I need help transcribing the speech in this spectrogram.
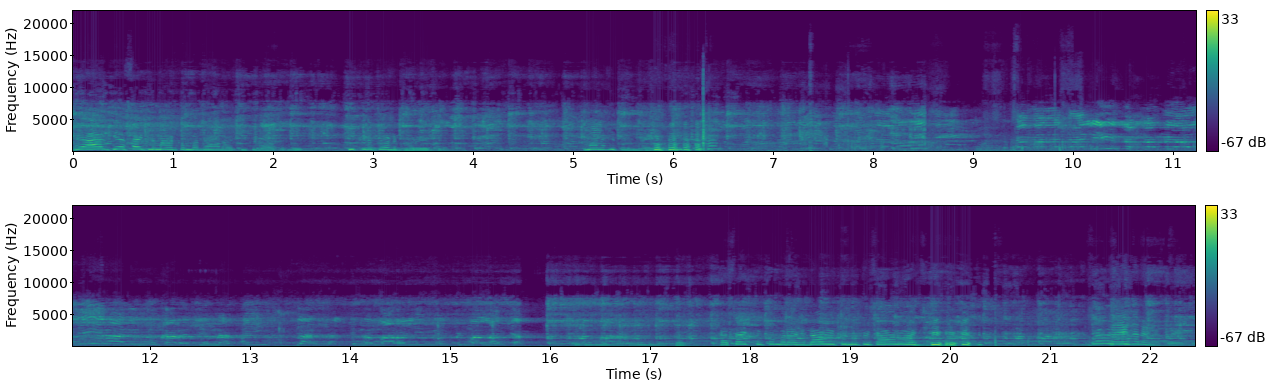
हे आज या साईडला मला कंबर राहणार तिकडे होतं. तिकडे तोंड करू इकडे. मला इकडून नाही त्या साईडचं कंबर अशी डावीकडून कशी आणवायची काय करायला पाहिजे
